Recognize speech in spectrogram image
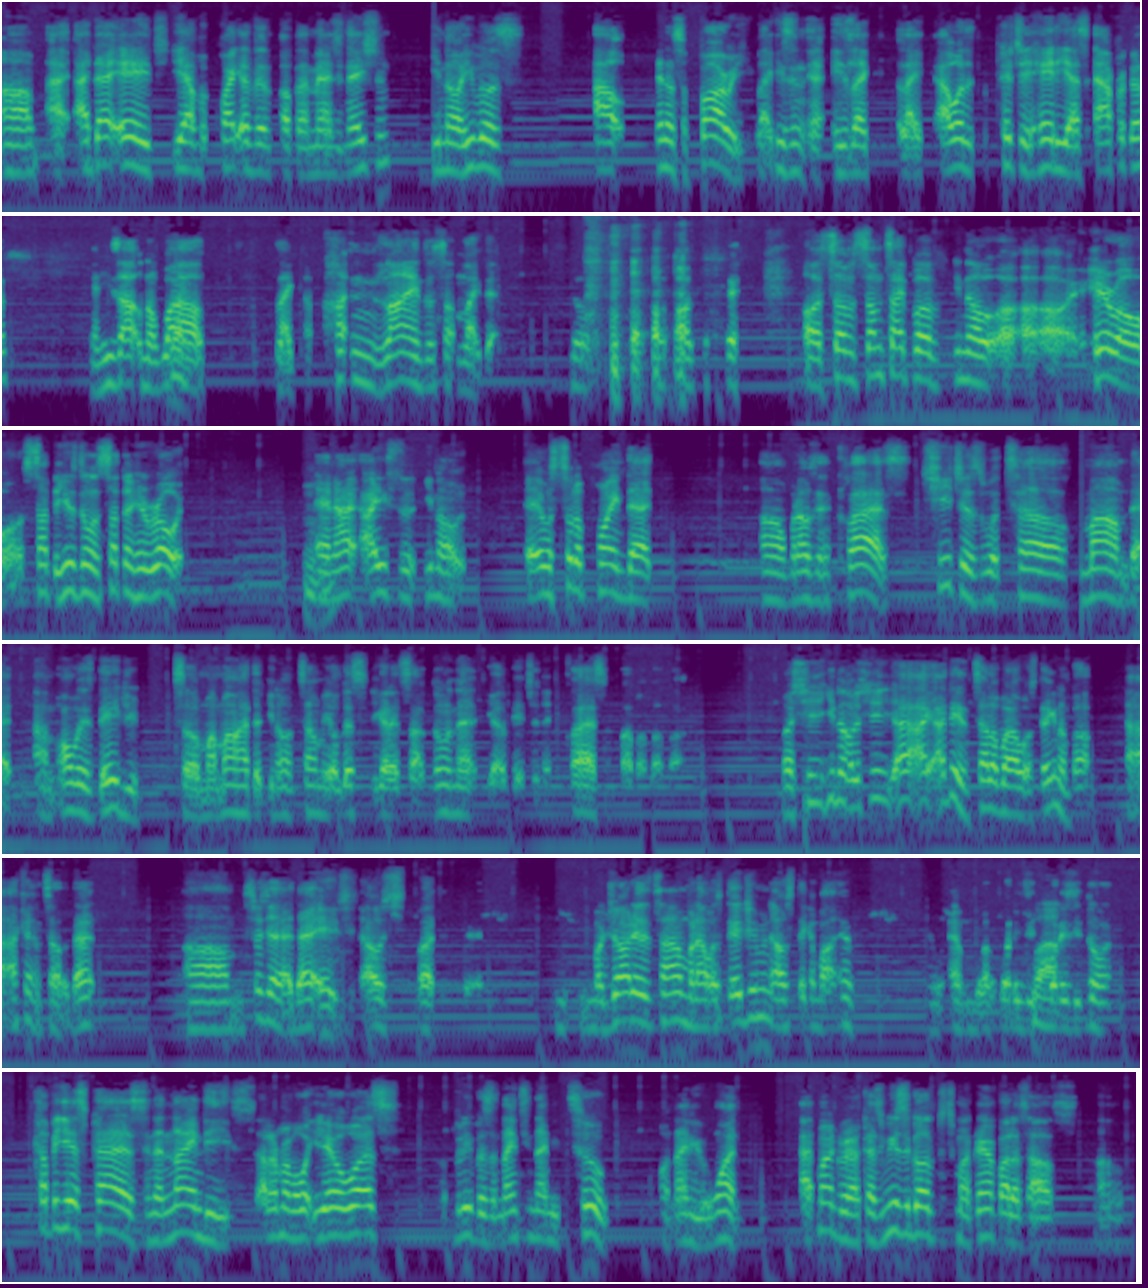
Um, I, at that age, you have a, quite of, a, of an imagination. You know, he was out in a safari, like he's in, he's like, like I was picture Haiti as Africa, and he's out in the wild, right. like hunting lions or something like that know, or, or, some some type of you know a, a hero or something. He was doing something heroic, mm-hmm. and I, I used to you know it was to the point that um, when I was in class, teachers would tell mom that I'm always daydreaming. So my mom had to, you know, tell me, "Oh, listen, you got to stop doing that. You got to pay attention in class." And blah blah blah blah. But she, you know, she, I, I didn't tell her what I was thinking about. I, I couldn't tell her that, um, especially at that age. I was, but majority of the time when I was daydreaming, I was thinking about him and, and what, what is he wow. what is he doing. A couple years passed in the 90s. I don't remember what year it was. I believe it was in 1992 or 91. At my grand, because we used to go to my grandfather's house, um,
